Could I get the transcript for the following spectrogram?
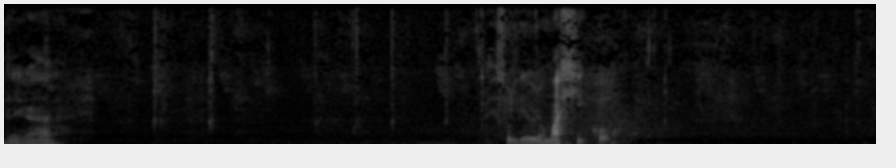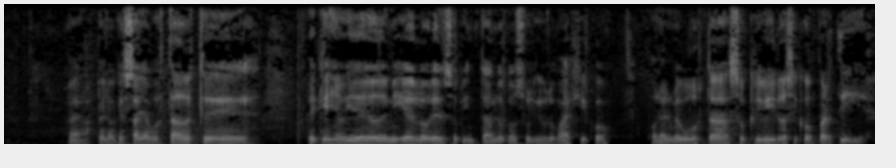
Qué legal. Es un libro mágico. Bueno, espero que os haya gustado este pequeño video de Miguel Lorenzo pintando con su libro mágico. Poner me gusta, suscribiros y compartir.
